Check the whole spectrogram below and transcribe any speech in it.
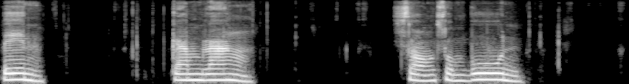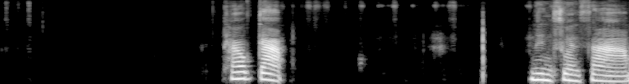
เป็นกำลังสองสมบูรณ์ เท่ากับหนึ่งส่วนสาม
